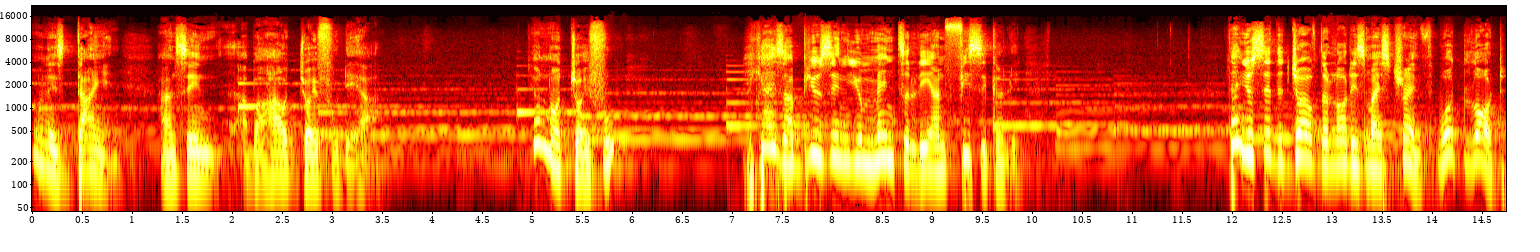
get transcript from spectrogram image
One is dying and saying about how joyful they are. You're not joyful. You guys are abusing you mentally and physically. Then you say, The joy of the Lord is my strength. What Lord?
